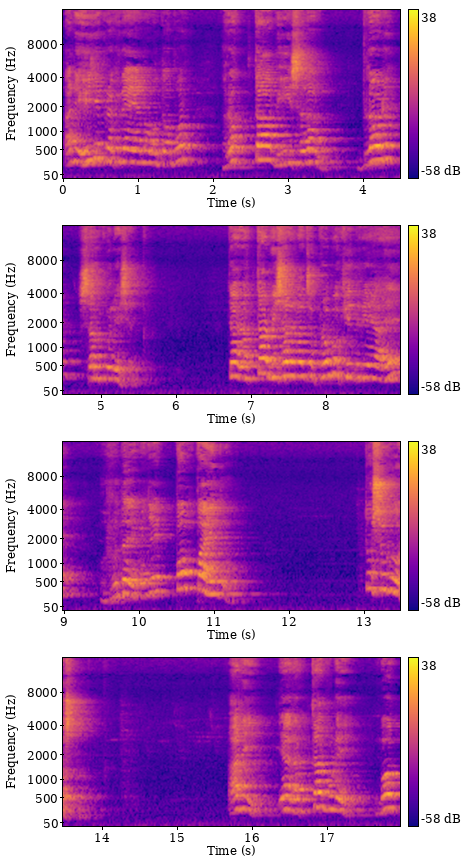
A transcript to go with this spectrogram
आणि ही जी प्रक्रिया याला होतो आपण रक्ताभिसरण ब्लड सर्क्युलेशन. त्या रक्ताभिसरणाचं प्रमुख इंद्रिय आहे हृदय म्हणजे पंप आहे तो. तो सुरू असतो. आणि या रक्तामुळे मग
